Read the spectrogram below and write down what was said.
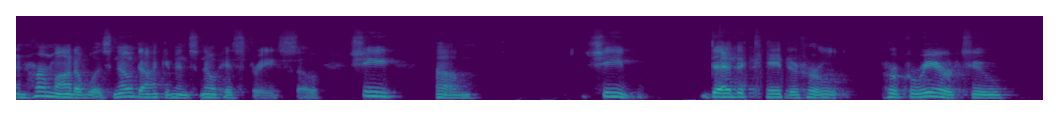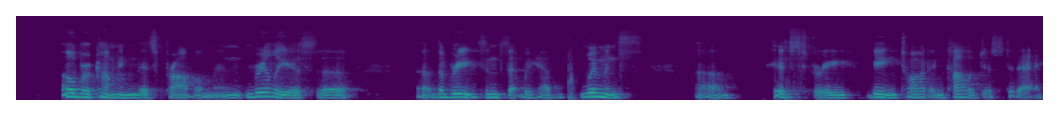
And her motto was no documents, no history. So she um, she dedicated her her career to overcoming this problem and really is the uh, the reasons that we have women's uh, history being taught in colleges today.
